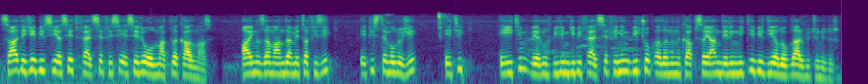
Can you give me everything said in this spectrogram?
sadece bir siyaset felsefesi eseri olmakla kalmaz. Aynı zamanda metafizik, epistemoloji, etik, eğitim ve ruh bilim gibi felsefenin birçok alanını kapsayan derinlikli bir diyaloglar bütünüdür.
